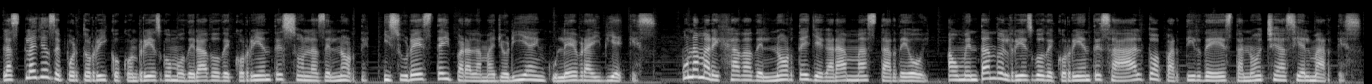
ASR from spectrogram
Las playas de Puerto Rico con riesgo moderado de corrientes son las del norte y sureste y para la mayoría en Culebra y Vieques. Una marejada del norte llegará más tarde hoy, aumentando el riesgo de corrientes a alto a partir de esta noche hacia el martes.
